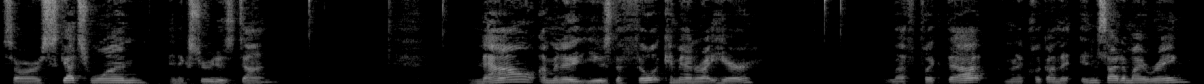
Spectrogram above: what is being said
So our sketch one and extrude is done. Now I'm going to use the fillet command right here. Left click that. I'm going to click on the inside of my ring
